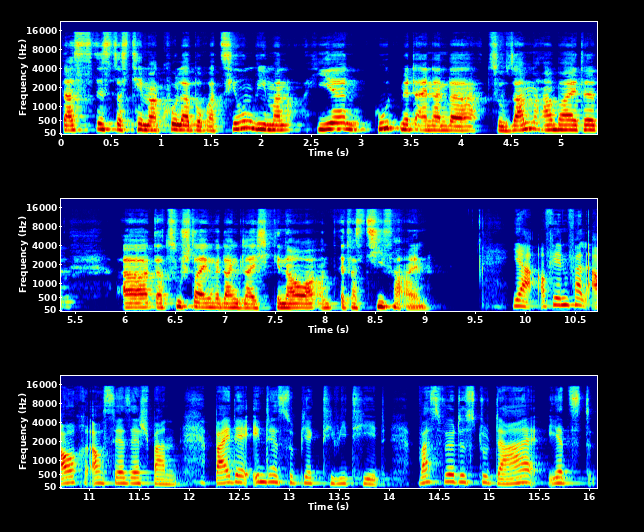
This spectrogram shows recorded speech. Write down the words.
das ist das Thema Kollaboration, wie man hier gut miteinander zusammenarbeitet. Äh, dazu steigen wir dann gleich genauer und etwas tiefer ein. Ja, auf jeden Fall auch, auch sehr, sehr spannend. Bei der Intersubjektivität, was würdest du da jetzt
